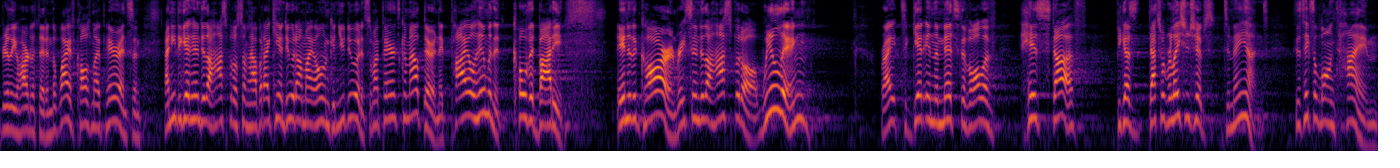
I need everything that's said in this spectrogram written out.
really hard with it. And the wife calls my parents and I need to get him to the hospital somehow, but I can't do it on my own. Can you do it? And so my parents come out there and they pile him with a COVID body into the car and race into the hospital, willing, right, to get in the midst of all of his stuff because that's what relationships demand. Because it takes a long time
